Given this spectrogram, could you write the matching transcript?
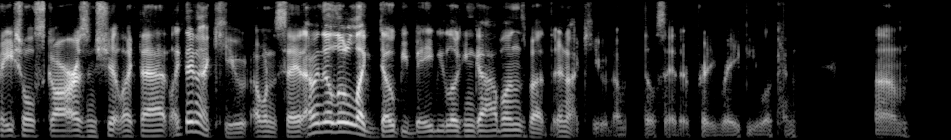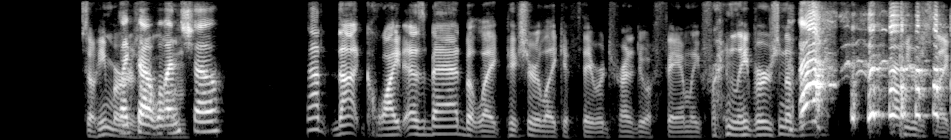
facial scars and shit like that. Like they're not cute. I wouldn't say it. I mean, they're a little like dopey baby looking goblins, but they're not cute. I would still say they're pretty rapey looking. Um, so he murders Like that one show? Not not quite as bad, but like picture like if they were trying to do a family friendly version of that. you're just like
